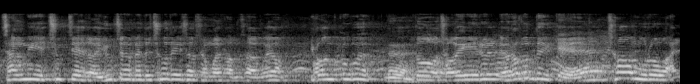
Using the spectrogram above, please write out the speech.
장미 축제에서 육전 밴드 초대해 주셔서 정말 감사하고요. 이번 곡은 네. 또 저희를 여러분들께 처음으로 알...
